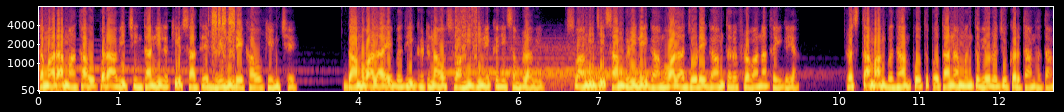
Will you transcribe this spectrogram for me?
તમારા માથા ઉપર આવી ચિંતાની લકીર સાથે ભયની રેખાઓ કેમ છે? ગામવાળાએ બધી ઘટનાઓ સ્વામીજીને કહી સંભળાવી. સ્વામીજી સાંભળીને ગામવાળા જોડે ગામ તરફ રવાના થઈ ગયા. રસ્તામાં બધા પોતપોતાના મંતવ્યો રજૂ કરતા હતા.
